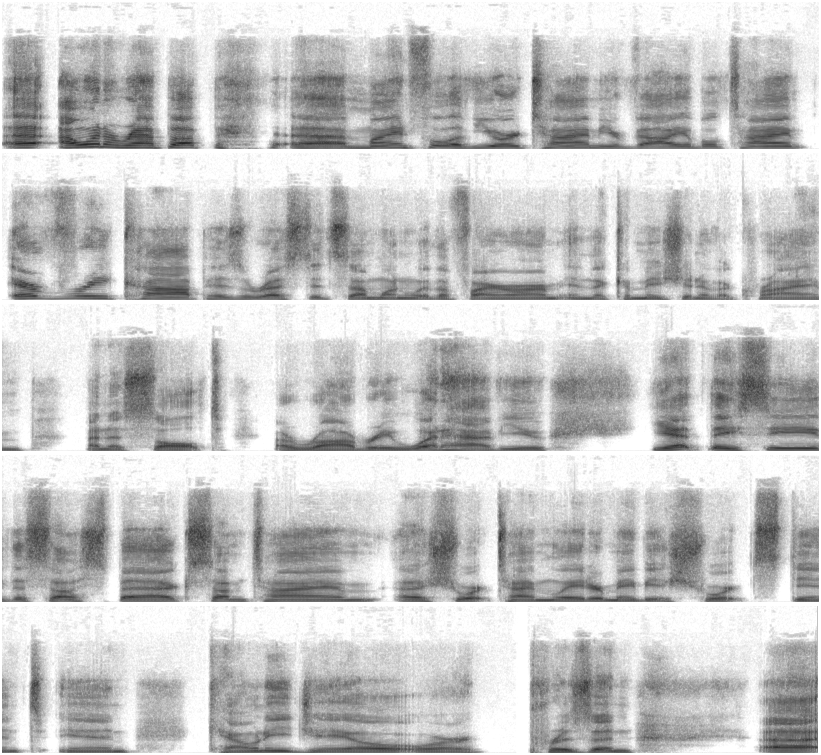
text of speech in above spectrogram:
Uh, I want to wrap up, uh, mindful of your time, your valuable time. Every cop has arrested someone with a firearm in the commission of a crime, an assault, a robbery, what have you. Yet they see the suspect sometime a short time later, maybe a short stint in county jail or prison. Uh,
